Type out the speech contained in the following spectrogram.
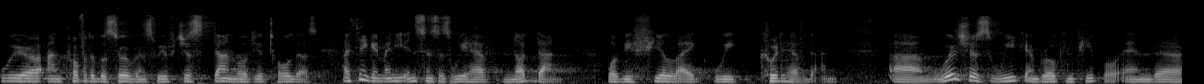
we are unprofitable servants. We've just done what you told us. I think in many instances we have not done what we feel like we could have done. Um, we're just weak and broken people. And, uh,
